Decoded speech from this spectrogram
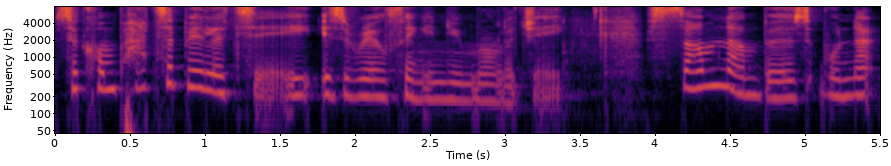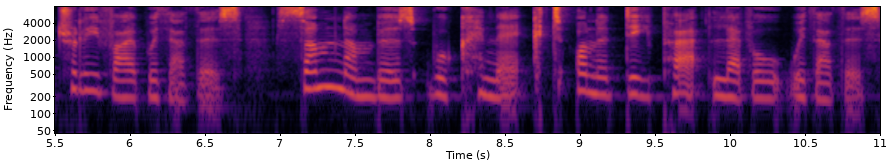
So compatibility is a real thing in numerology. Some numbers will naturally vibe with others. Some numbers will connect on a deeper level with others.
